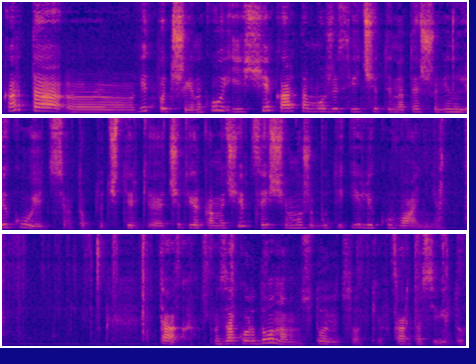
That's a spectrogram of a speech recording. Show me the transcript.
Карта е, відпочинку, і ще карта може свідчити на те, що він лікується. Тобто четвірки, четвірка мечів це ще може бути і лікування. Так, за кордоном 100%. Карта світу.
